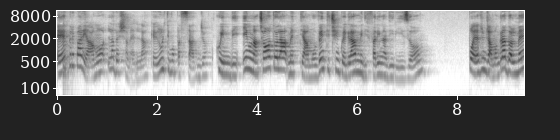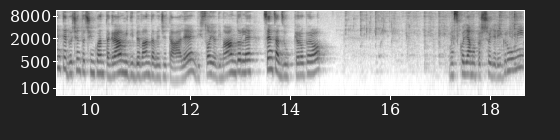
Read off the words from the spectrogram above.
e prepariamo la besciamella, che è l'ultimo passaggio. Quindi in una ciotola mettiamo 25 g di farina di riso, poi aggiungiamo gradualmente 250 g di bevanda vegetale, di soia di mandorle, senza zucchero però. Mescoliamo per sciogliere i grumi,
